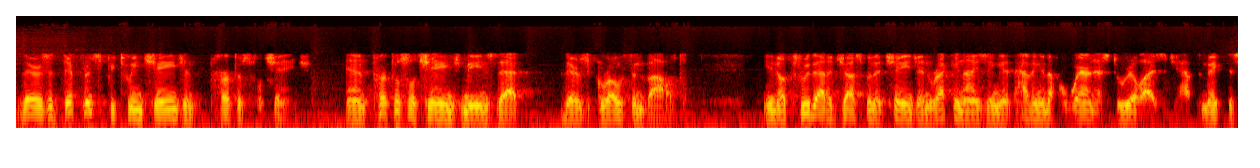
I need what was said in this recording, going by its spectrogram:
There's a difference between change and purposeful change. And purposeful change means that there's growth involved you know, through that adjustment and change and recognizing it, having enough awareness to realize that you have to make this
